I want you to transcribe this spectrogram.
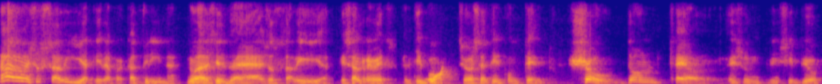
ah, yo sabía que era para Katrina. No va a decir, ah, yo sabía. Es al revés. El tipo se va a sentir contento. Show, don't tell. Es un principio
